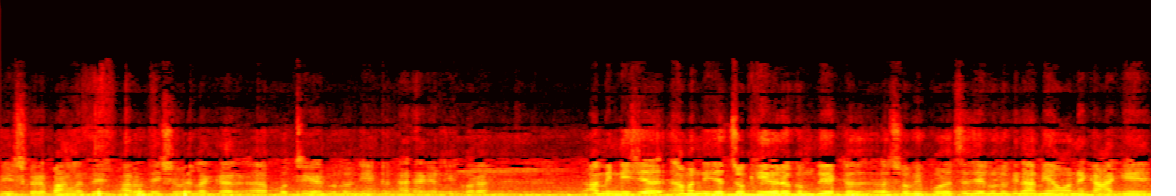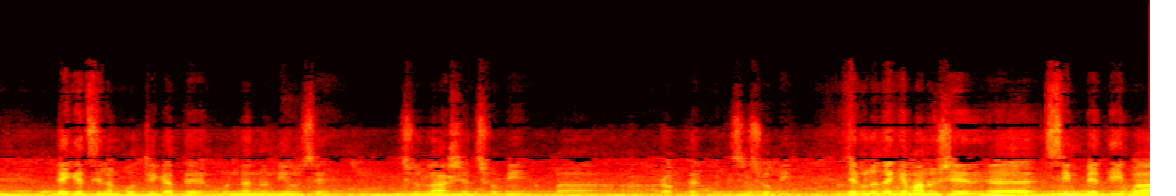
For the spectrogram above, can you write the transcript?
বিশেষ করে বাংলাদেশ, ভারত এইসব এলাকার পত্রিকাগুলো নিয়ে একটু ঘাটাঘাটি করা। আমি নিজে, আমার নিজের চোখেই এরকম দু একটা ছবি পড়েছে যেগুলো কিনা আমি অনেক আগে দেখেছিলাম পত্রিকাতে, অন্যান্য নিউজে কিছু লাশের ছবি বা রক্তাক্ত কিছু ছবি, যেগুলো দেখে মানুষের সিম্পেথি বা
